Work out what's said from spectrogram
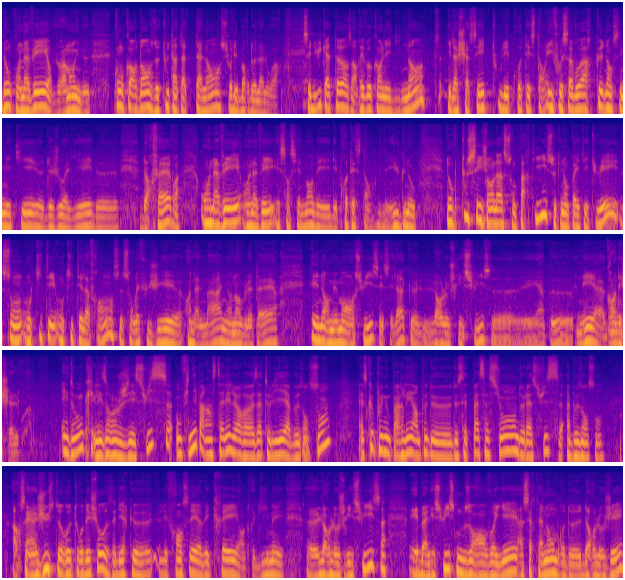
Donc on avait vraiment une concordance de tout un tas de talents sur les bords de la Loire. C'est Louis XIV, en révoquant l'édit de Nantes, il a chassé tous les protestants. il faut savoir que dans ces métiers de joaillier, d'orfèvre, on avait, on avait essentiellement des, protestants, des huguenots. Donc tous ces gens-là sont partis, ceux qui n'ont pas été tués, ont, quitté, ont quitté la France, sont réfugiés euh, en Allemagne, en Angleterre, énormément en Suisse, et c'est là que l'horlogerie suisse euh, est un peu née à grande échelle. Quoi. Et donc, les horlogers suisses ont fini par installer leurs ateliers à Besançon. Est-ce que vous pouvez nous parler un peu de, de cette passation de la Suisse à Besançon? Alors c'est un juste retour des choses, c'est-à-dire que les Français avaient créé entre guillemets euh, l'horlogerie suisse, et ben les Suisses nous ont renvoyé un certain nombre d'horlogers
